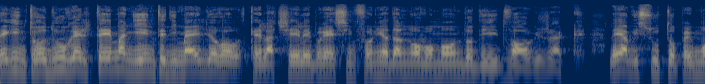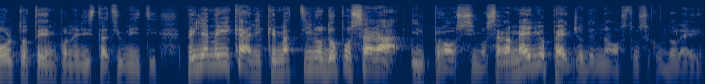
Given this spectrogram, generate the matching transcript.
Per introdurre il tema, niente di meglio che la celebre Sinfonia dal Nuovo Mondo di Dvorak. Lei ha vissuto per molto tempo negli Stati Uniti. Per gli americani, che mattino dopo sarà il prossimo? Sarà meglio o peggio del nostro, secondo lei?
